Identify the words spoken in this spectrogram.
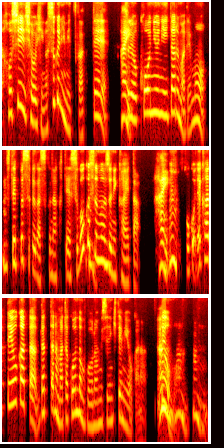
欲しい商品がすぐに見つかって、はい。それを購入に至るまでもうんステップ数が少なくて、すごくスムーズに買えた。はい。うん、ここで買ってよかった。だったらまた今度もこのお店に来てみようかなって思う。んんううんん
